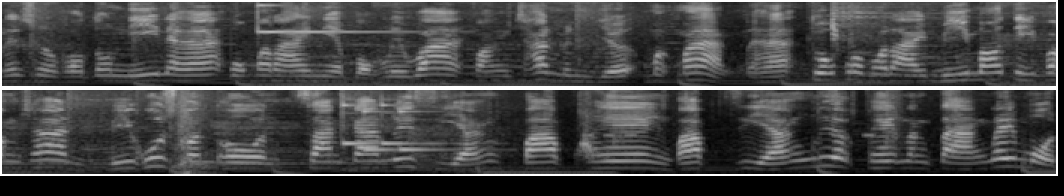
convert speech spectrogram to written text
ในส่วนของตรงนี้นะฮะพวงมาลัยเนี่ยบอกเลยว่าฟังก์ชันมันเยอะมากๆนะฮะตัวพวงมาลัยมีมัลติฟังก์ชัน มีคูชคอนโทรลสั่งการด้วยเสียง ปรับเพลง ปรับเสียงเลือกเพลงต่างๆ ได้หมด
